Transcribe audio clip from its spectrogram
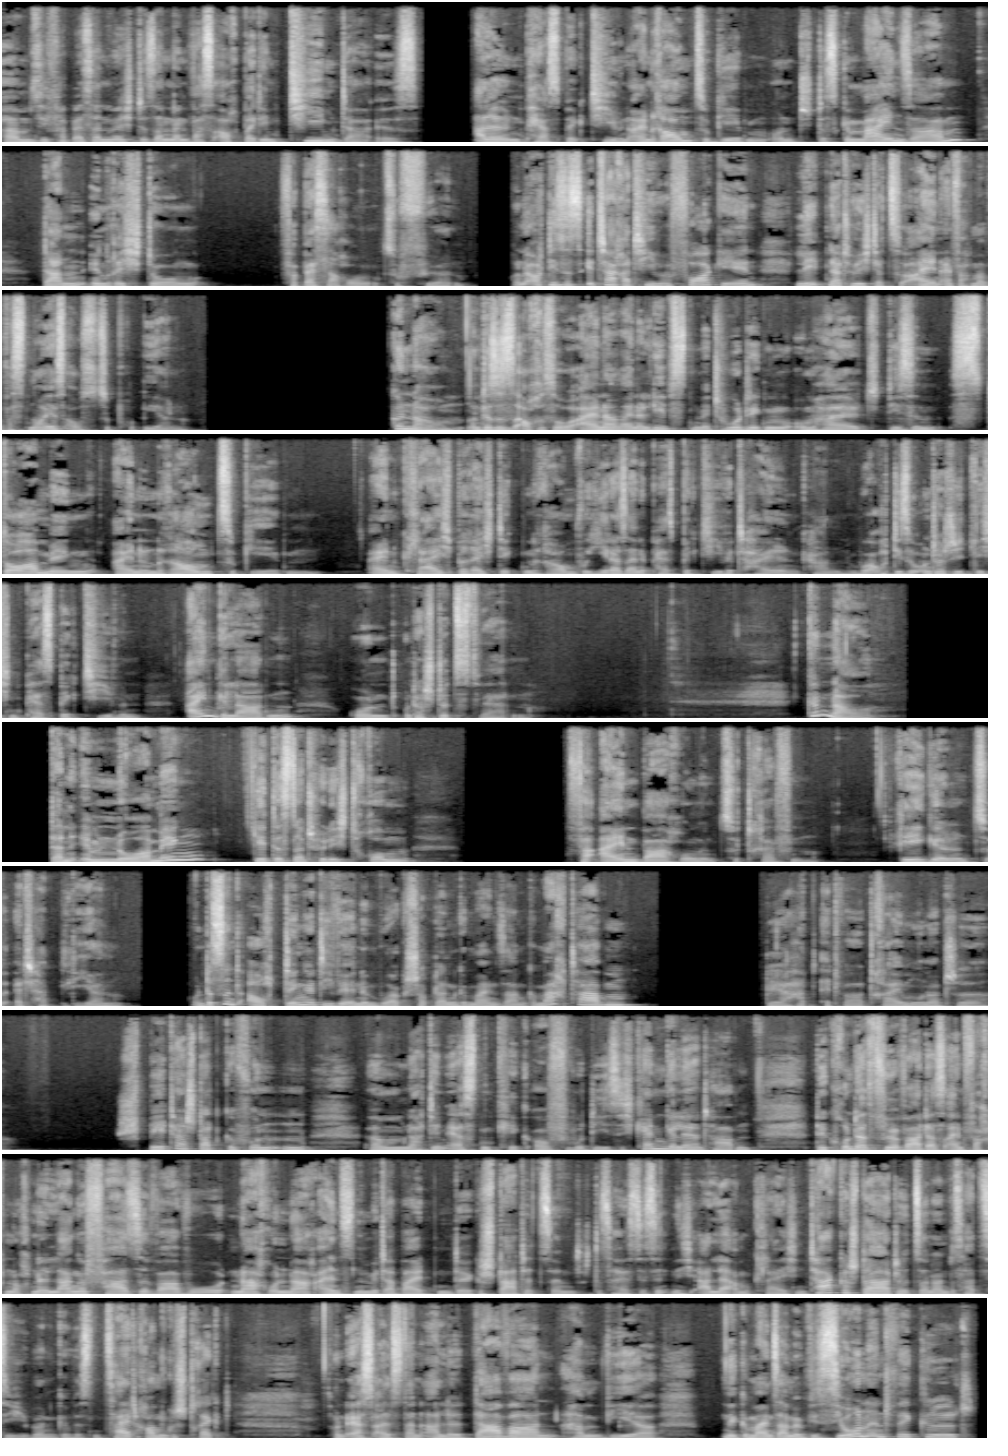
ähm, sie verbessern möchte, sondern was auch bei dem Team da ist. Allen Perspektiven einen Raum zu geben und das gemeinsam dann in Richtung Verbesserung zu führen. Und auch dieses iterative Vorgehen lädt natürlich dazu ein, einfach mal was Neues auszuprobieren. Genau. Und das ist auch so einer meiner liebsten Methodiken, um halt diesem Storming einen Raum zu geben. Einen gleichberechtigten Raum, wo jeder seine Perspektive teilen kann, wo auch diese unterschiedlichen Perspektiven eingeladen und unterstützt werden. Genau. Dann im Norming geht es natürlich darum, Vereinbarungen zu treffen, Regeln zu etablieren. Und das sind auch Dinge, die wir in dem Workshop dann gemeinsam gemacht haben. Der hat etwa drei Monate später stattgefunden, ähm, nach dem ersten Kick-off, wo die sich kennengelernt haben. Der Grund dafür war, dass einfach noch eine lange Phase war, wo nach und nach einzelne Mitarbeitende gestartet sind. Das heißt, sie sind nicht alle am gleichen Tag gestartet, sondern das hat sich über einen gewissen Zeitraum gestreckt. Und erst als dann alle da waren, haben wir eine gemeinsame Vision entwickelt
